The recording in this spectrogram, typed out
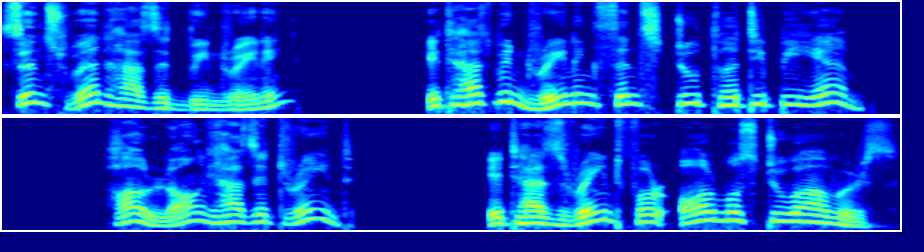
Since when has it been raining? It has been raining since 2:30 p.m. How long has it rained? It has rained for almost 2 hours.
